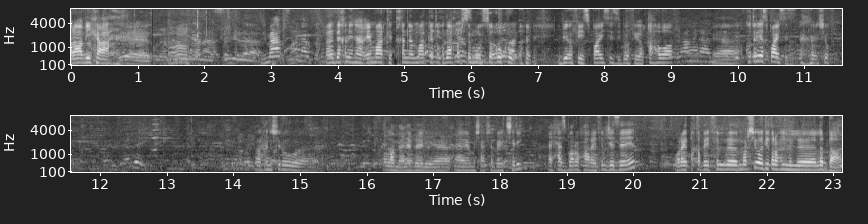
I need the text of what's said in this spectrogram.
ارابيكا Yes. جماعة أنا داخلين هنا غير market دخلنا ال market واحد آخر سموه سوكوكو. يبيعوا فيه spices يبيعوا فيه القهوة. آه، كترية spices شوف. راح نشرو آه، والله ما على بالي آية مش عارفة باغي تشري. هاي حاسبة روحها راهي في الجزائر وراهي تقضي في ال marché وغادي تروح لل- للدار.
